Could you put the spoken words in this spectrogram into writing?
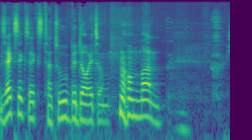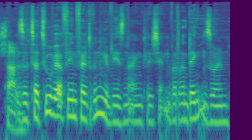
666 Tattoo Bedeutung. Oh Mann. Schade. Also Tattoo wäre auf jeden Fall drin gewesen eigentlich. Hätten wir dran denken sollen.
